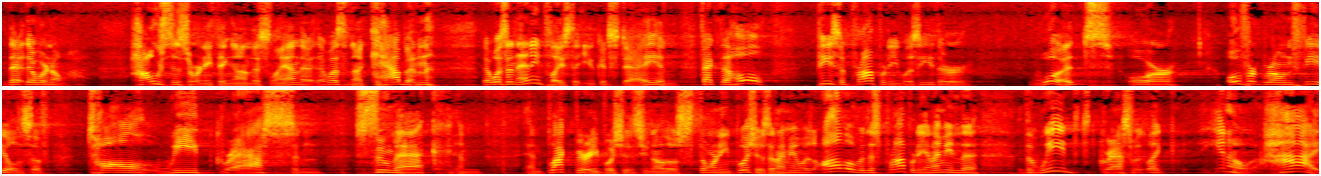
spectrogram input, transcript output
there. There were no houses or anything on this land. There, there wasn't a cabin. There wasn't any place that you could stay. And in fact, the whole piece of property was either woods or overgrown fields of tall weed grass and sumac and and blackberry bushes, you know, those thorny bushes. And I mean, it was all over this property. And I mean, the, the weed grass was like, you know, high.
